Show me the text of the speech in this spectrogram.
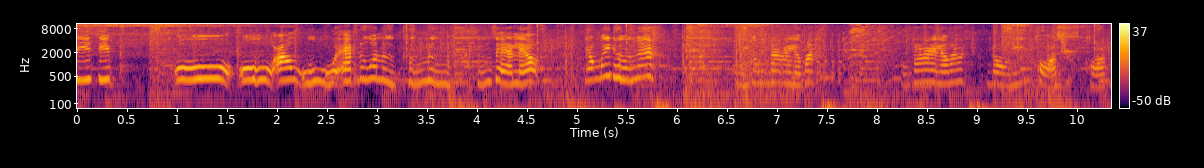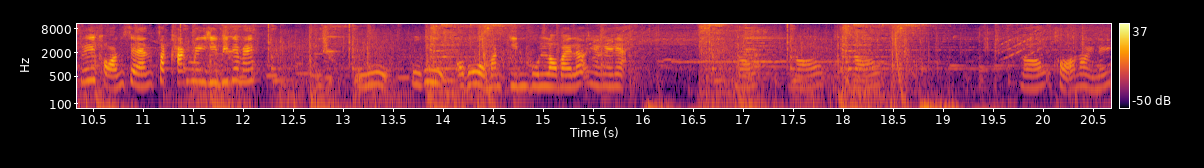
สี่สิบโอ้โอ้เอาโอ้แอดนึกว่าหนึ่งถึงหนึ่งถึงแสนแล้ว ยังไม่ถึงอะนี่ต้องได้แล้วปะต้องได้แล้วปะดอกนี้ขอขอซื้อถอนแสนสักครั้งในชีวิตได้ไหมโอ้โอ้โหโอ้โหมันกินทุนเราไปแล้วยังไงเนี่ยน้องน้องน้องน้องขอหน่อยนี่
